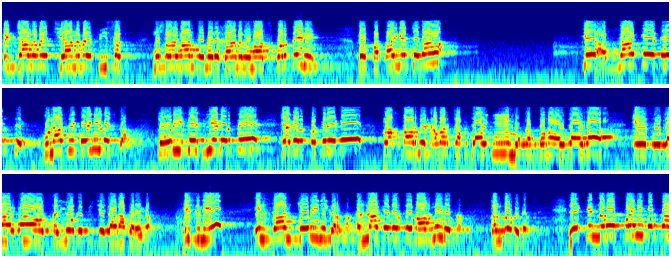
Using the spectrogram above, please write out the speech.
پچانوے، چھیانوے فیصد مسلمان کو میرے خیال میں نماز پڑھتے ہی نہیں۔ تو پتہ یہ چلا کہ اللہ کے ڈر سے گناہ سے کوئی نہیں بچتا۔ چوری سے اس لیے ڈرتے کہ اگر پکڑے گئے تو اخبار میں خبر چھپ جائے گی، مقدمہ ہو جائے گا، کیس ہو جائے گا اور سریوں کے پیچھے جانا پڑے گا۔ اس لیے انسان چوری نہیں کرتا، اللہ کے ڈر سے باغ نہیں رہتا بندوں کے ڈر سے۔ لیکن نماز کوئی نہیں پڑھتا،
